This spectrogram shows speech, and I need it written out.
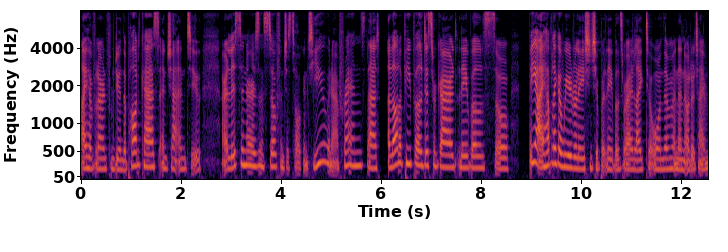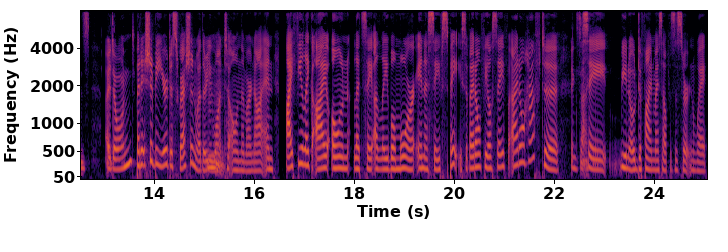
I have learned from doing the podcast and chatting to our listeners and stuff, and just talking to you and our friends that a lot of people disregard labels. So but yeah, I have like a weird relationship with labels where I like to own them and then other times I don't. But it should be your discretion whether you Mm-hmm. want to own them or not. And I feel like I own, let's say, a label more in a safe space. If I don't feel safe, I don't have to Exactly. say, you know, define myself as a certain way.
